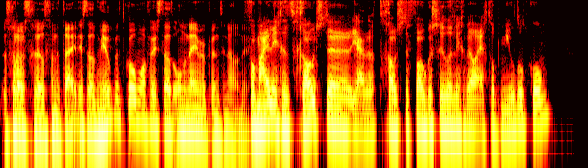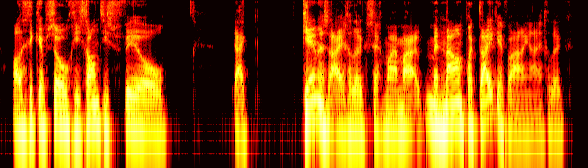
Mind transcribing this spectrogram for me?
het grootste gedeelte van de tijd? Is dat mail.com of is dat ondernemer.nl nu? Voor mij ligt het grootste, ja, het grootste focusschilder ligt wel echt op Miel.com. Alleen ik heb zo gigantisch veel ja, kennis eigenlijk, zeg maar. Maar met name praktijkervaring eigenlijk.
